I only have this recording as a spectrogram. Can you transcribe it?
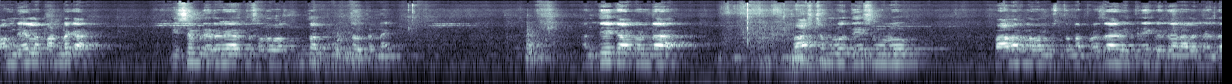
వందేళ్ళ పండగ డిసెంబర్ ఇరవై ఆరు సంవత్సరంతో పూర్తవుతున్నాయి. అంతేకాకుండా రాష్ట్రంలో దేశంలో పాలకులు అవలంబిస్తున్న ప్రజా వ్యతిరేక విధానాల మీద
